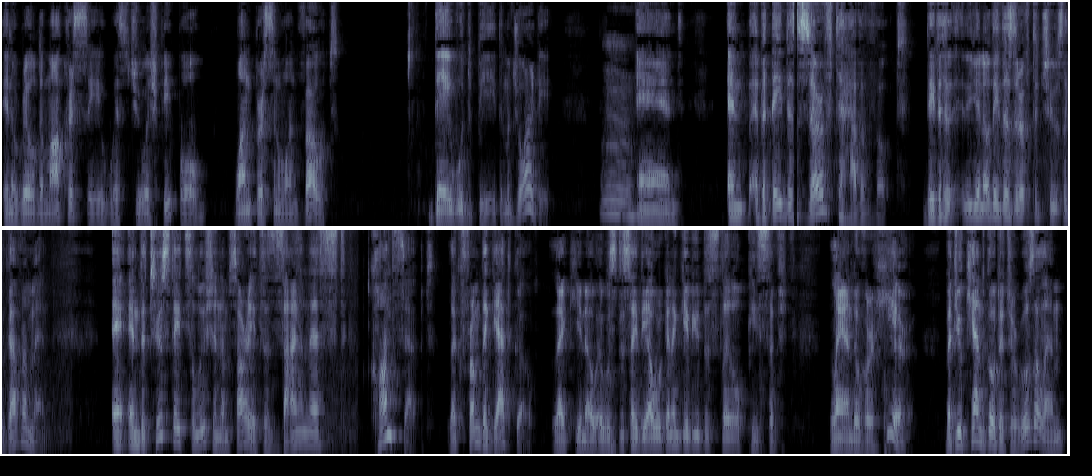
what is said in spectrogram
in a real democracy with Jewish people, one person, one vote, they would be the majority. Mm. And, and, but they deserve to have a vote. They, you know, they deserve to choose a government. And, the two state solution, I'm sorry, it's a Zionist concept, like from the get go. Like, you know, it was this idea, we're going to give you this little piece of land over here, but you can't go to Jerusalem.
